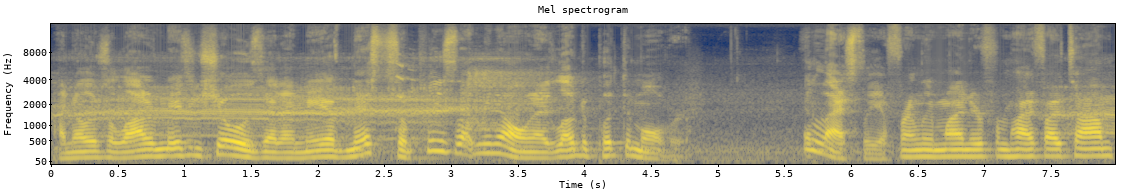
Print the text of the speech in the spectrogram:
I know there's a lot of amazing shows that I may have missed, so please let me know, and I'd love to put them over. And lastly, a friendly reminder from High Five Tom,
